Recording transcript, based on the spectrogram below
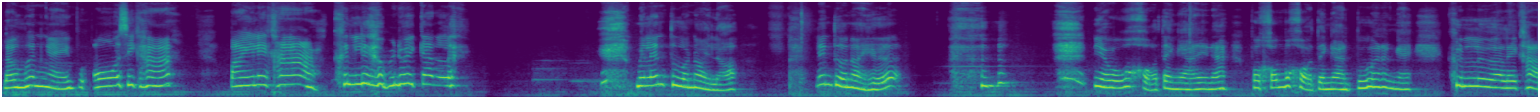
แล้วเพื่อนไง โอ้สิคะ ไปเลยค่ะ ขึ้นเรือไปด้วยกันเลย ไม่เล่นตัวหน่อยเหรอ เล่นตัวหน่อยเหอะเนี่ยเขาขอแต่งงานเลยนะพอเขามาขอแต่งงานปุ๊บทำไง ขึ้นเรือเลยค่ะ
